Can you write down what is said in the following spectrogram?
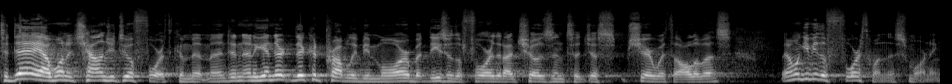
Today, I want to challenge you to a fourth commitment. And, and again, there, there could probably be more, but these are the four that I've chosen to just share with all of us. But I want to give you the fourth one this morning.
